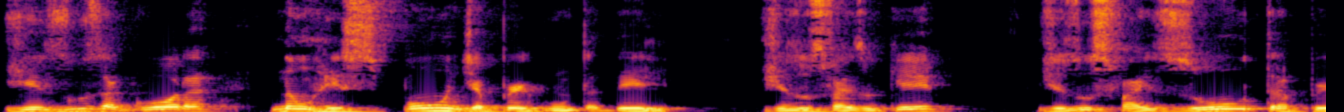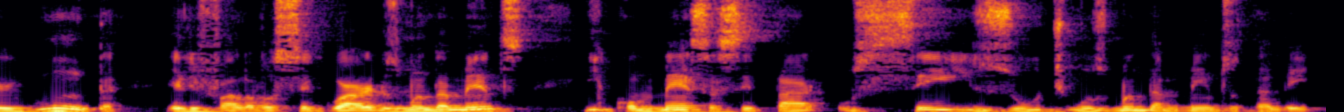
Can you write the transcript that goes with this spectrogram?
Jesus agora não responde a pergunta dele. Jesus faz o quê? Jesus faz outra pergunta. Ele fala: Você guarda os mandamentos e começa a citar os seis últimos mandamentos da lei.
